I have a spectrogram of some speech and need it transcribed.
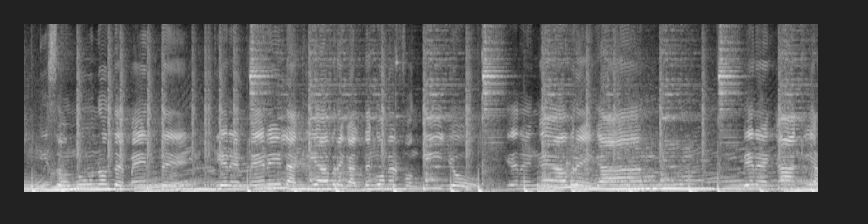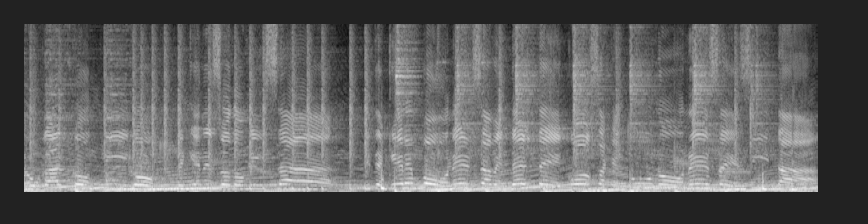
Y son unos dementes. Quieren venir aquí a bregarte con el fondillo. Quieren a bregar. Vienen aquí a jugar contigo. Te quieren sodomizar. Y te quieren ponerse a venderte cosas que tú no necesitas.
